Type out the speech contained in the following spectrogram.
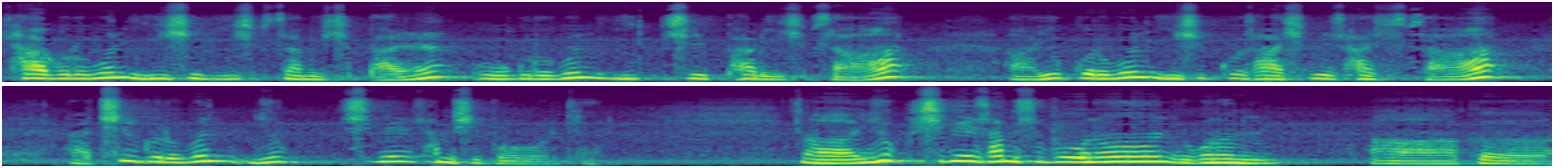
4그룹은 20, 23, 28, 5그룹은 27, 8, 24, 6그룹은 29, 41, 44, 7그룹은 6, 11, 35 이렇게. 어, 6, 11, 35는 이거는 어, 그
